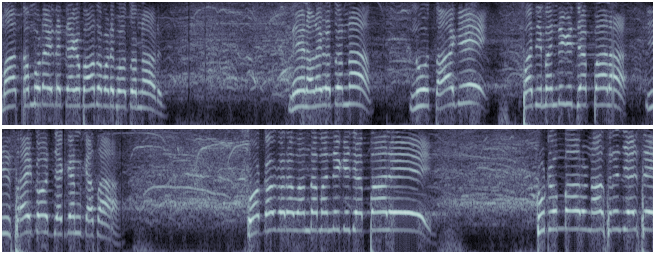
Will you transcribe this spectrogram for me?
మా తమ్ముడైతే తెగ బాధపడిపోతున్నాడు. నేను అడుగుతున్నా నువ్వు తాగి పది మందికి చెప్పాలా? ఈ సైకో జగన్ కథ. ఒక్కొక్కరు వంద మందికి చెప్పాలి. కుటుంబాలు నాశనం చేసి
